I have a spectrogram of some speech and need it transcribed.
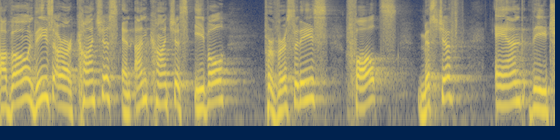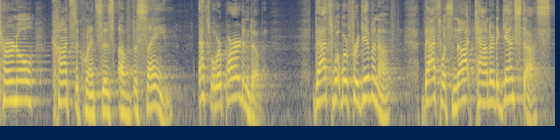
Avon, these are our conscious and unconscious evil, perversities, faults, mischief, and the eternal consequences of the same. That's what we're pardoned of. That's what we're forgiven of. That's what's not counted against us.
